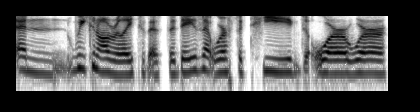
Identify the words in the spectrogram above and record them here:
and we can all relate to this, the days that we're fatigued, fatigued or we're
